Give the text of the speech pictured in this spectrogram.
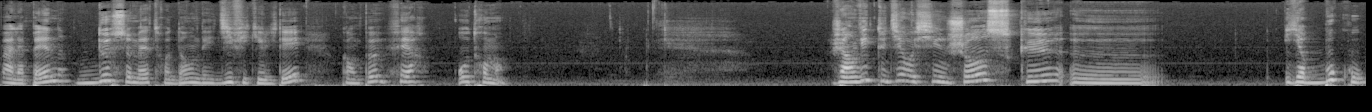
Pas la peine de se mettre dans des difficultés qu'on peut faire autrement. J'ai envie de te dire aussi une chose que euh, il y a beaucoup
